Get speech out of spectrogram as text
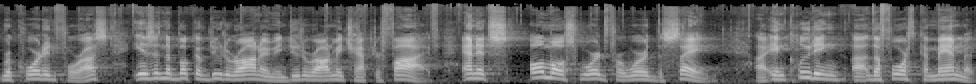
recorded for us is in the book of Deuteronomy, Deuteronomy chapter 5. And it's almost word for word the same, uh, including uh, the fourth commandment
